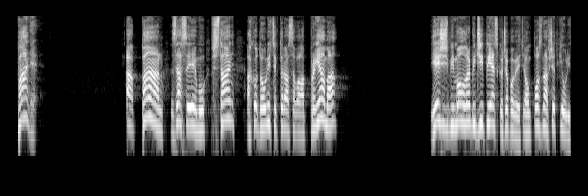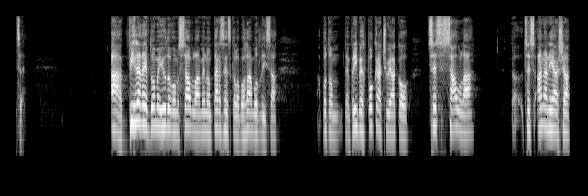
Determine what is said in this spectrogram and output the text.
pane. A pán zase jemu, vstaň a chod do ulice, ktorá sa volá Priama. Ježiš by mohol robiť GPS, čo poviete? On pozná všetky ulice. A vyhľadaj v dome judovom Savla menom Tarzenska, lebo hľa modlí sa. A potom ten príbeh pokračuje, ako cez Saula, cez Ananiáša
